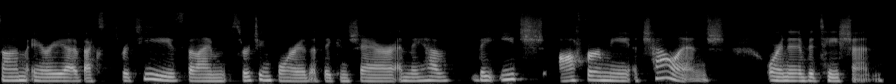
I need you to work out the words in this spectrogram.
some area of expertise that I'm searching for that they can share. And they have they each offer me a challenge or an invitation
